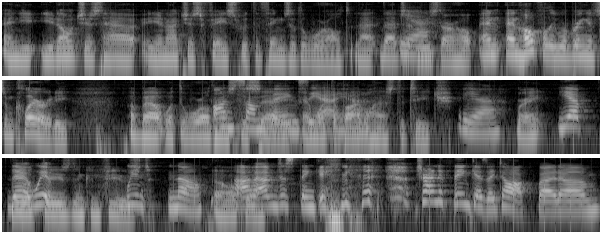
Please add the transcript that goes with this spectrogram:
and you, you don't just have you're not just faced with the things of the world. That that's at least our hope. And and hopefully we're bringing some clarity about what the world On has to say things, and yeah, what the yeah. Bible has to teach. Yeah. Right? Yep. You There, look we, dazed and confused. we no. Oh, okay. I'm, I'm just thinking, trying to think as I talk. But um,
